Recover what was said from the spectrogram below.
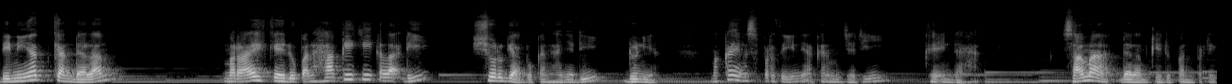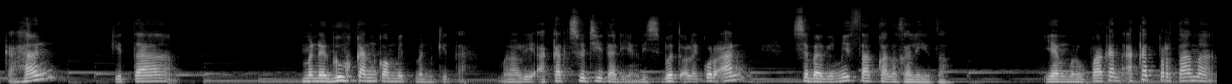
Diniatkan dalam meraih kehidupan hakiki kelak di surga bukan hanya di dunia. Maka yang seperti ini akan menjadi keindahan. Sama dalam kehidupan pernikahan kita meneguhkan komitmen kita melalui akad suci tadi yang disebut oleh Quran sebagai mitsaqal ghalidha yang merupakan akad pertama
